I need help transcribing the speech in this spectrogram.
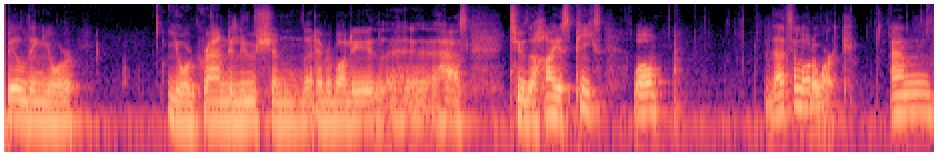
building your your grand illusion that everybody uh, has to the highest peaks, well, that's a lot of work. And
